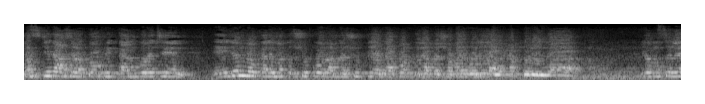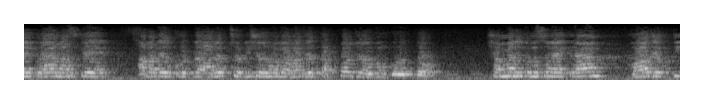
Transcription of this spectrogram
মসজিদে আসার তৌফিক দান করেছেন। এই জন্য কালিমাতুর শুকর আমরা শুকরিয়া জ্ঞাপন করে, আমরা সবাই বলি আলহামদুলিল্লাহ। আজকে আমাদের খুতবার আলোচ্য বিষয় হলো হজের তাৎপর্য এবং গুরুত্ব। সম্মানিত মুসলিম হজ একটি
